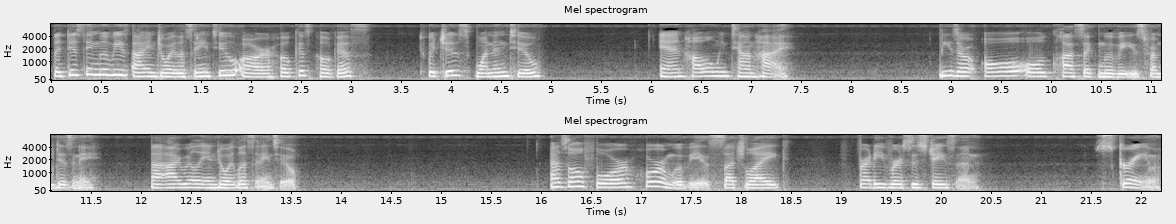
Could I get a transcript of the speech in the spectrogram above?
The Disney movies I enjoy listening to are Hocus Pocus, Twitches 1 and 2, and Halloweentown High. These are all old classic movies from Disney that I really enjoy listening to. As all for horror movies, such like Freddy vs. Jason, Scream,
